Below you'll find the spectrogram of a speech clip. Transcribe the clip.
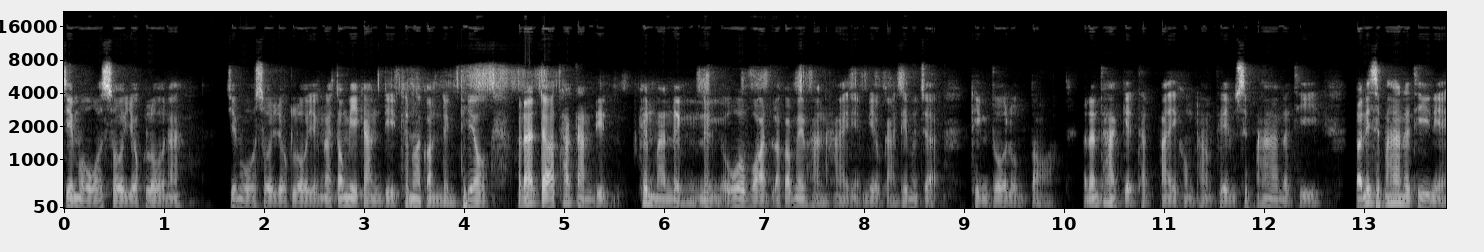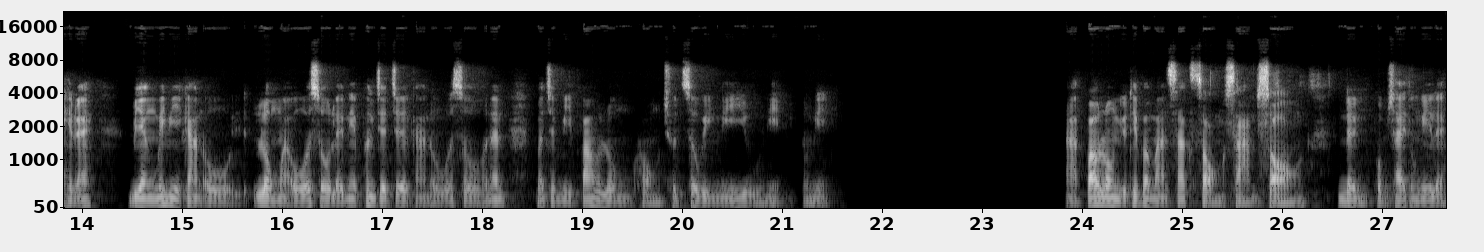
จิ้มโอเวอร์โซยกโลนะ จิมโอเวอร์โซยกโลอย่างน้อยต้องมีการดีดขึ้นมาก่อนหนึ่งเที่ยว เพราะฉะนั้นแต่ว่าถ้าการดีดขึ้นมาหนึ่งหนึ่งโอเวอร์บอทแล้วก็ไม่ผ่านไฮเนี่ยมีโอกาสที่มันจะทิ้งตัวลงต่อ เพราะฉะนั้นทาร์เก็ตถัดไปของทม์เฟรมสิบห้านาที ตอนนี้สิบห้านาทีเนี่ยเห็นไหมยังไม่มีการโอลงมาโอเวอร์โซเลยเนี่ยเพิ่งจะเจอการโอเวอร์โซเพราะนั้นมันจะมีเป้าลงของชุดสวิงนี้อยู่นี่ตรงนี้อ่าเป้าลงอยู่ที่ประมาณสักสองสามสองหนึ่งผมใช้ตรงนี้เลย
